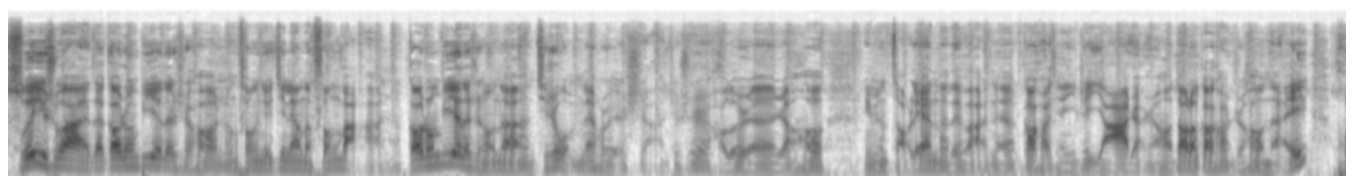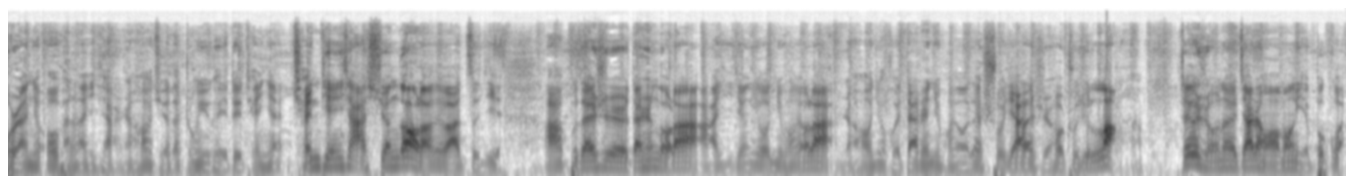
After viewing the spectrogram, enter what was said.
所以说啊，在高中毕业的时候，能疯就尽量的疯吧啊！那高中毕业的时候呢，其实我们那会儿也是啊，就是好多人，然后。明明早恋的，对吧？那高考前一直压着，然后到了高考之后呢，哎，忽然就 open 了一下，然后觉得终于可以对全天全天下宣告了，对吧？自己啊不再是单身狗了啊，已经有女朋友了，然后就会带着女朋友在暑假的时候出去浪啊。这个时候呢，家长往往也不管。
